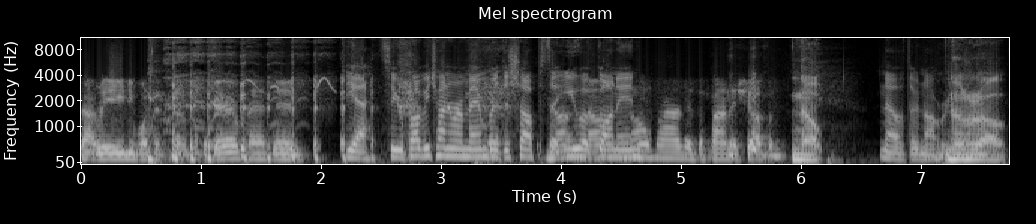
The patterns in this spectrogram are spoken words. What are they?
not really, but the, but the girlfriend is. Yeah, so you're probably trying to remember the shops that No- you have no- gone in. No man is a fan of shopping. No, No, they're not really. not at all.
